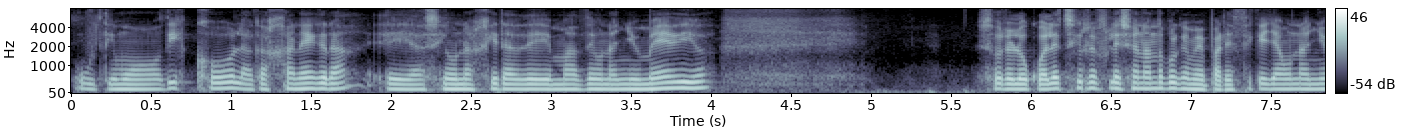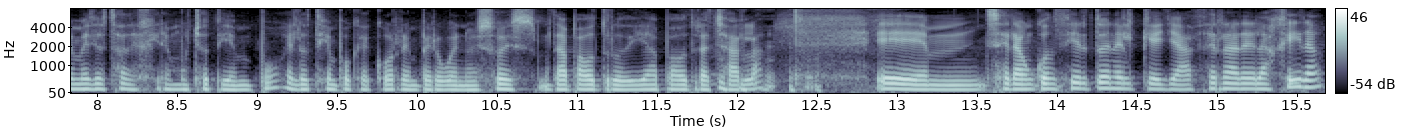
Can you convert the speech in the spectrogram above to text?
último disco, La Caja Negra, eh, ha sido una gira de más de un año y medio sobre lo cual estoy reflexionando porque me parece que ya un año y medio está de gira mucho tiempo, en los tiempos que corren, pero bueno, eso es da para otro día, para otra charla. eh, será un concierto en el que ya cerraré la gira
